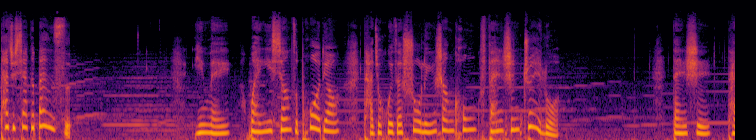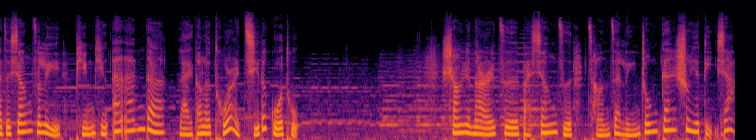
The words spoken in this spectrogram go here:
他就吓个半死，因为。万一箱子破掉，他就会在树林上空翻身坠落。但是他在箱子里平平安安的来到了土耳其的国土。商人的儿子把箱子藏在林中干树叶底下，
